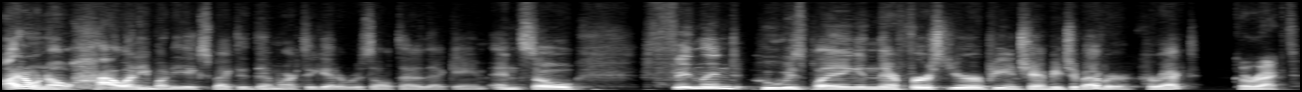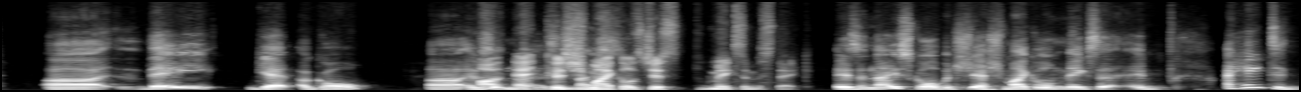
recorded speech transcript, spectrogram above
I don't know how anybody expected Denmark to get a result out of that game. And so Finland, who is playing in their first European championship ever, correct? Correct. Uh, they get a goal. Uh, it was a ni- it was a Because nice- Schmeichel's just makes a mistake. It's a nice goal, but yeah, Schmeichel makes a. It, I hate to.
